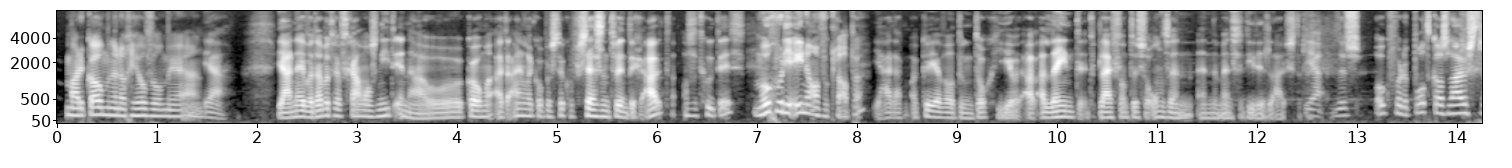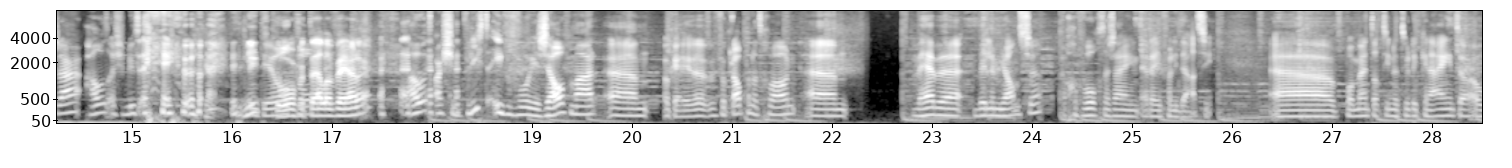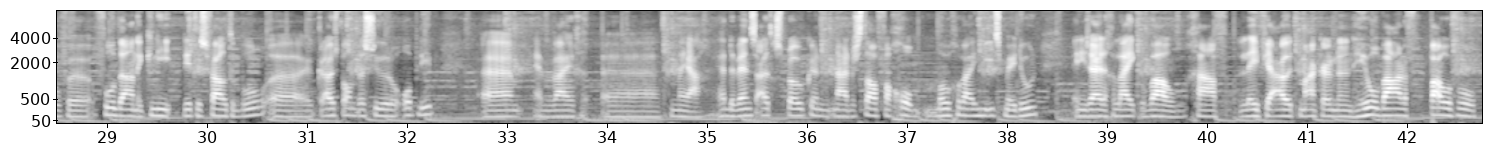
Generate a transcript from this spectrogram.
maar er komen er nog heel veel meer aan. Ja, ja, nee, wat dat betreft gaan we ons niet inhouden. We komen uiteindelijk op een stuk of 26 uit, als het goed is. Mogen we die ene al verklappen? Ja, dat kun je wel doen, toch? Hier, alleen, het blijft dan tussen ons en, en de mensen die dit luisteren. Ja, dus ook voor de podcastluisteraar, houd het alsjeblieft even... Ja, niet doorvertellen verder. Houd het alsjeblieft even voor jezelf, maar... Um, Oké, okay, we, we, verklappen het gewoon. Um, we hebben Willem Jansen gevolgd in zijn revalidatie. Uh, op het moment dat hij natuurlijk in Eindhoven voelde aan de knie, dit is foute boel, uh, kruisbandblessure opliep, hebben wij nou ja, de wens uitgesproken naar de staf van, goh, mogen wij hier iets mee doen? En die zeiden gelijk, wauw, gaaf, leef je uit, maak er een heel waardevol, powerful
